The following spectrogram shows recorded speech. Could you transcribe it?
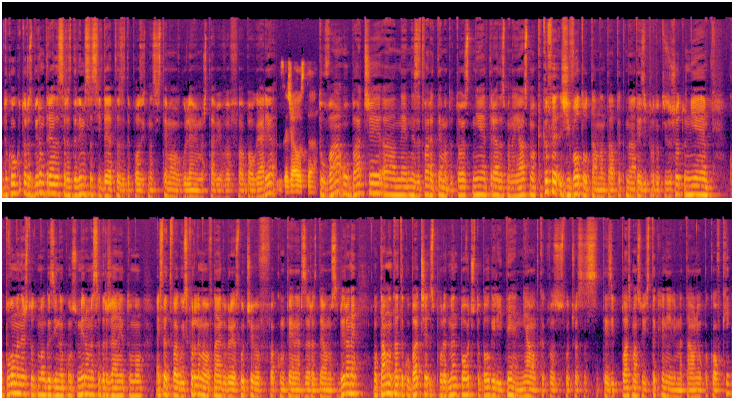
Доколкото разбирам, трябва да се разделим с идеята за депозитна система в големи мащаби в България. За жалост, да. Това обаче а, не, не затваря темата. Тоест, ние трябва да сме наясно какъв е живота от там нататък на тези продукти, защото ние Купуваме нещо от магазина, консумираме съдържанието му, а и след това го изхвърляме в най-добрия случай в контейнер за разделно събиране. От там нататък обаче, според мен, повечето българи идея нямат какво се случва с тези пластмасови стъклени или метални опаковки,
